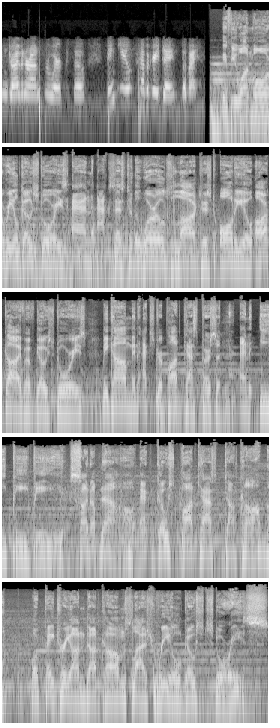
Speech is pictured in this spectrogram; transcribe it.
am driving around for work. So thank you. Have a great day. Bye bye. If you want more real ghost stories and access to the world's largest audio archive of ghost stories, become an extra podcast person, an EPP. Sign up now at ghostpodcast.com or patreon.com slash real ghost stories.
